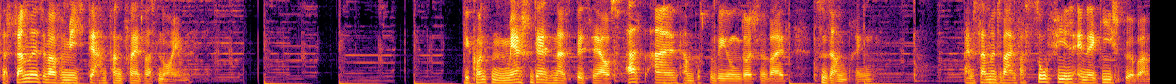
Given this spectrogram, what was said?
Das Summit war für mich der Anfang von etwas Neuem. Wir konnten mehr Studenten als bisher aus fast allen Campusbewegungen deutschlandweit zusammenbringen. Beim Summit war einfach so viel Energie spürbar.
